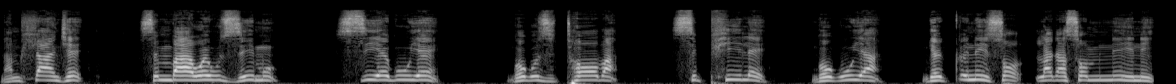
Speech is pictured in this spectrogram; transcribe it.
Namhlanje simbawe uzimu siye kuye ngokuzithoba siphile ngokuya ngeqiniso lakasomnini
